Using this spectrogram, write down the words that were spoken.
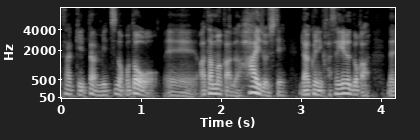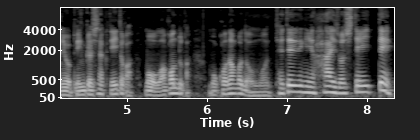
さっき言った3つのことを、えー、頭から排除して、楽に稼げるとか、何を勉強しなくていいとか、もうワコンとか、もうこんなことをもう徹底的に排除していって、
